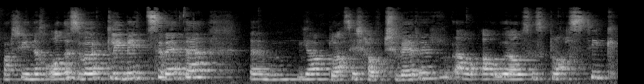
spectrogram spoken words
wahrscheinlich auch ein Wörtchen mitzureden. Ähm, ja, Glas ist halt schwerer als, als Plastik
